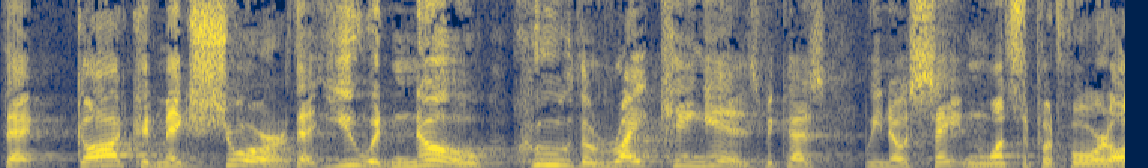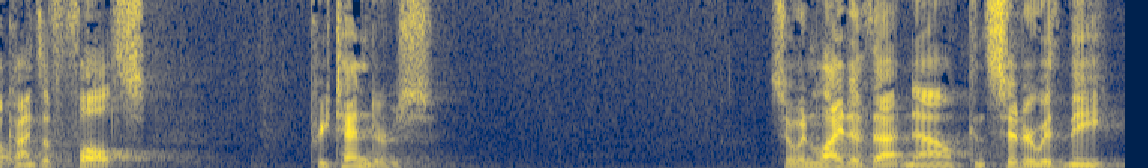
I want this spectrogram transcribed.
that God could make sure that you would know who the right king is because we know Satan wants to put forward all kinds of false pretenders. So, in light of that, now consider with me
